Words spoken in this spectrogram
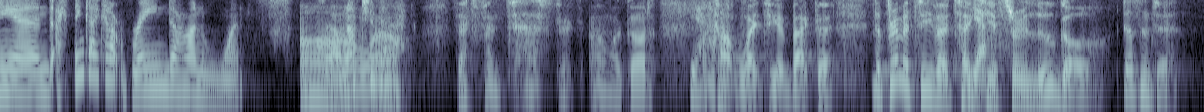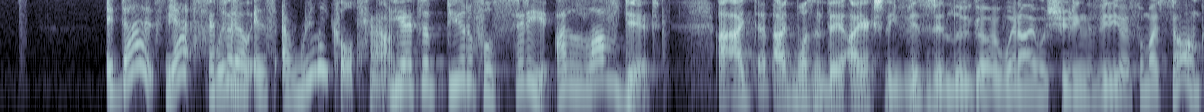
and I think I got rained on once. Oh, so not too wow. bad. That's fantastic. Oh my God. Yeah. I can't wait to get back there. The Primitivo takes Yeah. you through Lugo, doesn't it? It does, yes. It's a- Lugo is a really cool town. Yeah, it's a beautiful city. I loved it. I, I, I wasn't there. I actually visited Lugo when I was shooting the video for my song.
